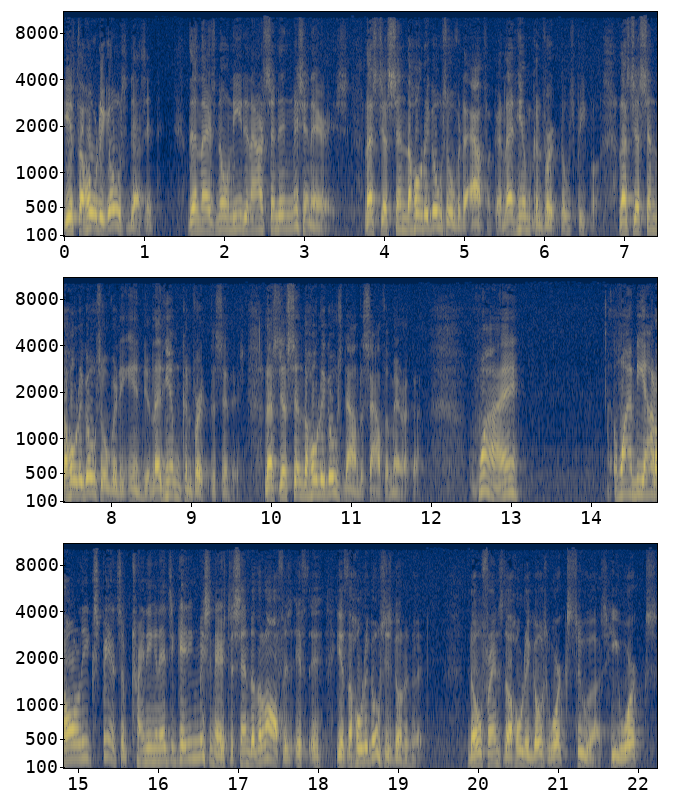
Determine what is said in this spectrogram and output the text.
If the Holy Ghost does it, then there's no need in our sending missionaries. Let's just send the Holy Ghost over to Africa and let Him convert those people. Let's just send the Holy Ghost over to India and let Him convert the sinners. Let's just send the Holy Ghost down to South America. Why? Why be out all the expense of training and educating missionaries to send to the lost if, if, if the Holy Ghost is going to do it? No, friends, the Holy Ghost works through us. He works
